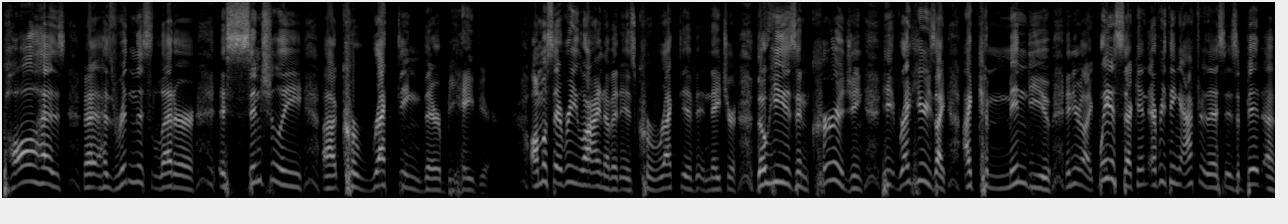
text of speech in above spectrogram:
Paul has, uh, has written this letter essentially uh, correcting their behavior. Almost every line of it is corrective in nature. Though he is encouraging, he, right here he's like, I commend you. And you're like, wait a second, everything after this is a bit, of,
